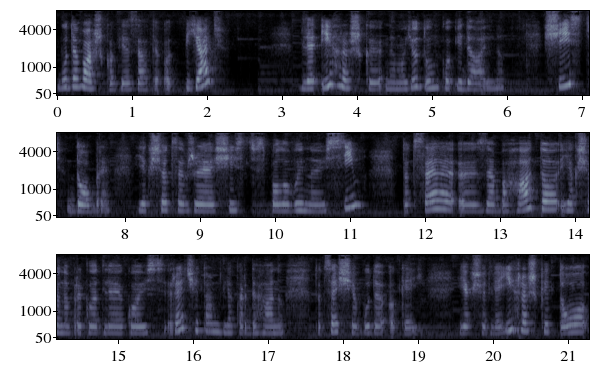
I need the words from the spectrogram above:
буде важко в'язати. От 5 для іграшки, на мою думку, ідеально. 6 добре. Якщо це вже 6,5-7, то це е, забагато. Якщо, наприклад, для якоїсь речі, там, для кардигану, то це ще буде окей. Якщо для іграшки, то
